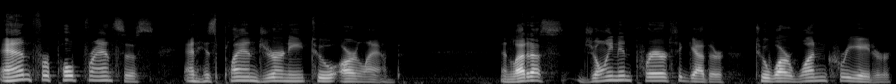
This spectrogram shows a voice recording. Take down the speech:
and for Pope Francis and his planned journey to our land. And let us join in prayer together to our one Creator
